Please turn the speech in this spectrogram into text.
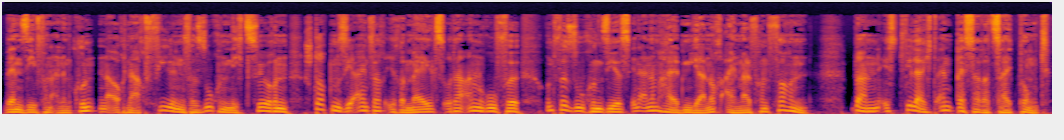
Wenn Sie von einem Kunden auch nach vielen Versuchen nichts hören, stoppen Sie einfach Ihre Mails oder Anrufe und versuchen Sie es in einem halben Jahr noch einmal von vorn. Dann ist vielleicht ein besserer Zeitpunkt.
